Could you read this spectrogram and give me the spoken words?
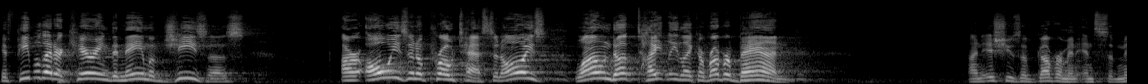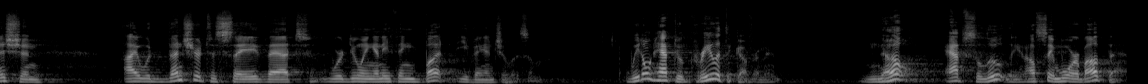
If people that are carrying the name of Jesus are always in a protest and always wound up tightly like a rubber band on issues of government and submission, I would venture to say that we're doing anything but evangelism. We don't have to agree with the government. No, absolutely. And I'll say more about that.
